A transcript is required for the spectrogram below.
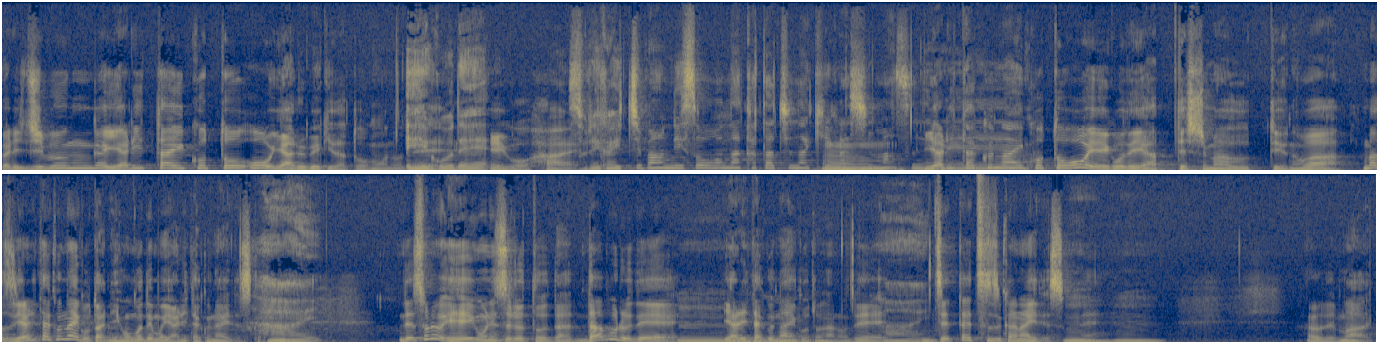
やっぱり自分がやりたいことをやるべきだと思うので。英語で。英語はい。それが一番理想な形な気がしますね。うん。やりたくないことを英語でやってしまうっていうのはまずやりたくないことは日本語でもやりたくないですからね。はい、でそれを英語にするとだダブルでやりたくないことなので、うんはい。絶対続かないですよね。うんうん。なのでまあ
